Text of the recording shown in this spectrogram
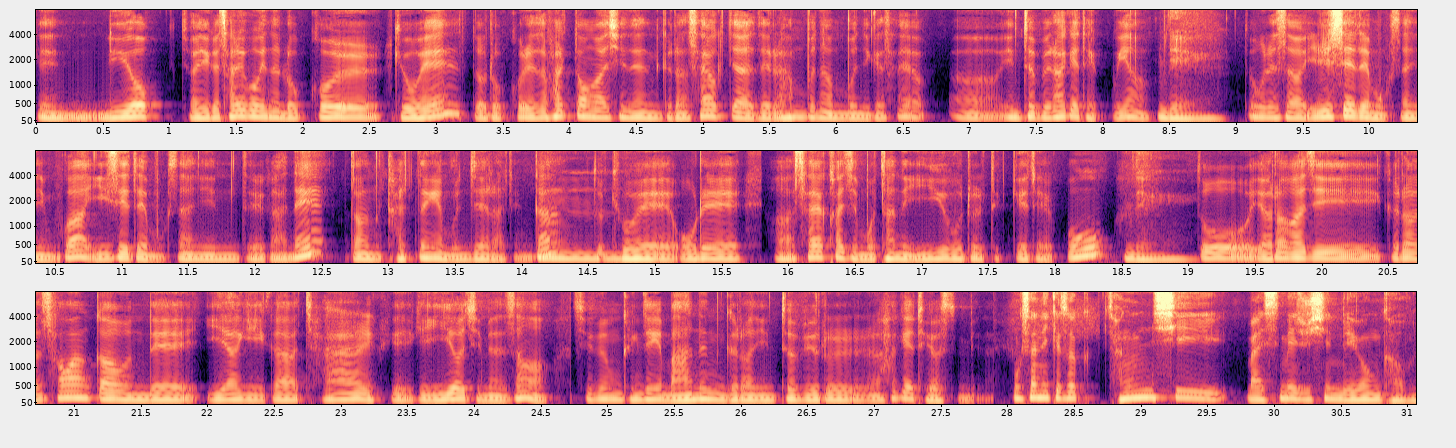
뉴욕 저희가 살고 있는 local 교회 또 local에서 활동하시는 그런 사역자들을 한 분 한 분 이렇게 사역 어, 인터뷰를 하게 됐고요. 네. 또 그래서 1세대 목사님과 2세대 목사님들 간의 어떤 갈등의 문제라든가 음. 또 교회에 오래 어, 사역하지 못하는 이유를 듣게 되고 네. 또 여러 가지 그런 상황 가운데 이야기가 잘 이렇게 이어지면서 지금 굉장히 많은 그런 인터뷰를 하게 되었습니다. 목사님께서 잠시 말씀해 주신 내용 가운데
